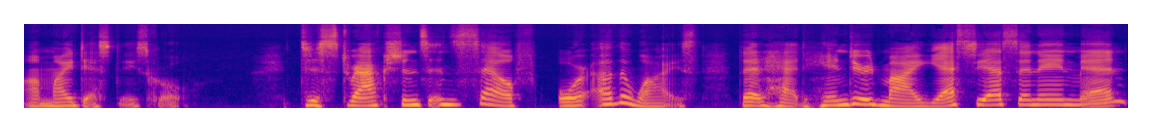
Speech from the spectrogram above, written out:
on my destiny scroll. Distractions in self or otherwise that had hindered my yes, yes, and amen,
